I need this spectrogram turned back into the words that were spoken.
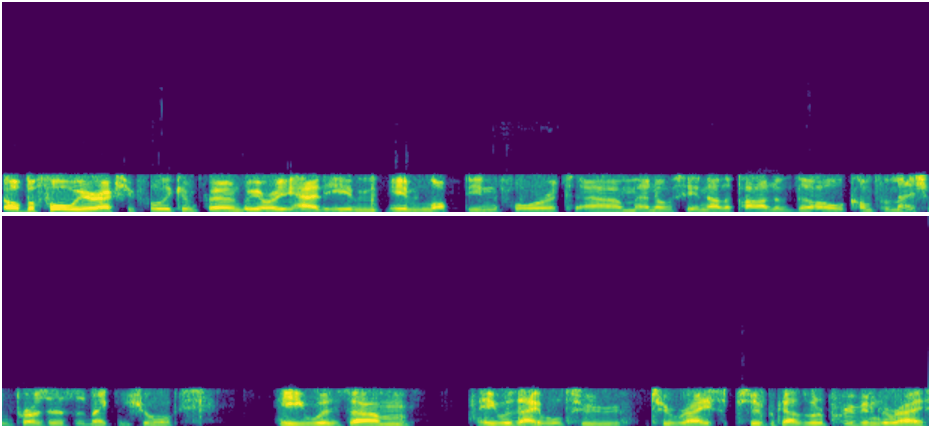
or before we were actually fully confirmed, we already had him him locked in for it. Um, and obviously, another part of the whole confirmation process is making sure he was um, he was able to to race. Supercars would approve him to race,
